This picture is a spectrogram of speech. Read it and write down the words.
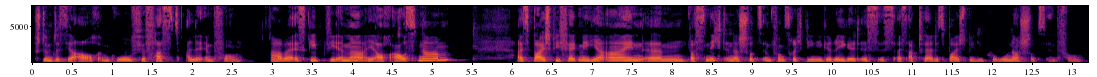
stimmt es ja auch im Gro für fast alle Impfungen. Aber es gibt wie immer ja auch Ausnahmen als Beispiel fällt mir hier ein, ähm, was nicht in der Schutzimpfungsrichtlinie geregelt ist, ist als aktuelles Beispiel die Corona-Schutzimpfung.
